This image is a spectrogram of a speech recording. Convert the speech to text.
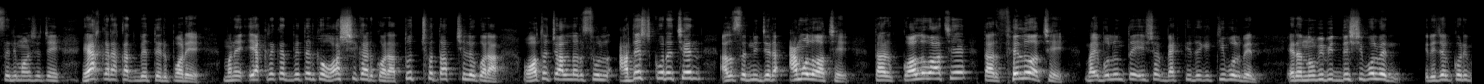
শ্রেণি মানুষ হচ্ছে এক রাকাত বেতের পরে। মানে এক রাকাত বেতেরকে অস্বীকার করা, তুচ্ছ তাচ্ছিল করা। অথচ আল্লাহ রসুল আদেশ করেছেন, আল্লাহ নিজের আমলও আছে, তার কলও আছে, তার ফেলও আছে। ভাই, বলুন তো এইসব ব্যক্তিদেরকে কি বলবেন? এরা নবী বিদ্বেষী বলবেন, রেজাল করিম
